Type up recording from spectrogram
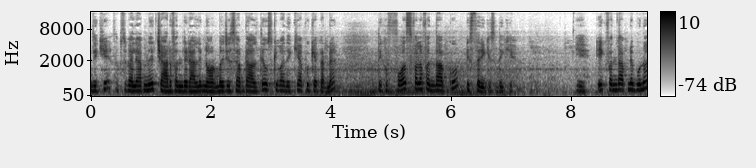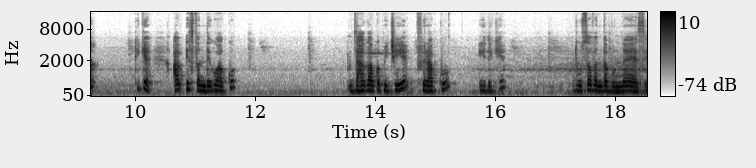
देखिए, सबसे पहले आपने चार फंदे डाले नॉर्मल जैसे आप डालते हैं, उसके बाद देखिए आपको क्या करना है। देखो फ़र्स्ट वाला फंदा आपको इस तरीके से देखिए। ये एक फंदा आपने बुना ठीक है? अब इस फंदे को आपको धागा आपका पीछे ही है, फिर आपको ये देखिए, दूसरा फंदा बुनना है ऐसे।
